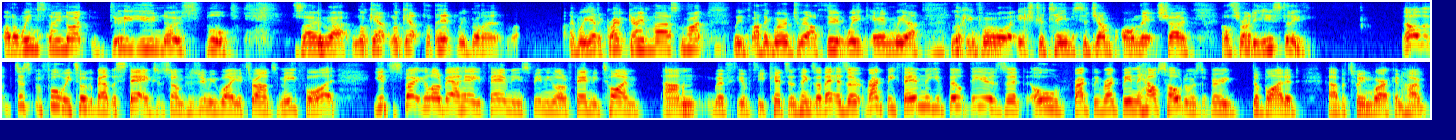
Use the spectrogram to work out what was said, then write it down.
on a Wednesday night, do you know sport? So uh, look out, look out for that. We've got a we had a great game last night. We've, I think we're into our third week, and we are looking for extra teams to jump on that show. I'll throw to you, Steve. Oh, just before we talk about the stags, which I'm presuming why you're throwing to me for, you spoke a lot about how your family and spending a lot of family time um, with, with your kids and things like that. Is it rugby family you've built there? Is it all rugby, rugby in the household, or is it very divided uh, between work and home?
